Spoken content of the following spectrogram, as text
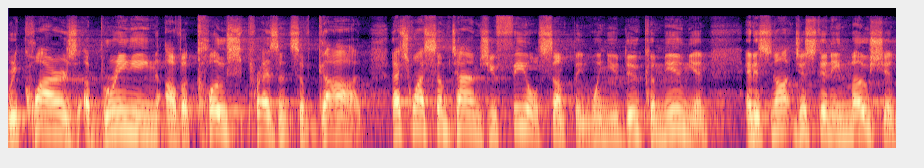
requires a bringing of a close presence of God. That's why sometimes you feel something when you do communion, and it's not just an emotion.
